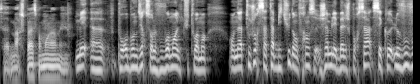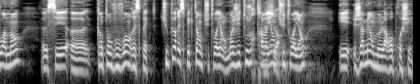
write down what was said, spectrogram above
Ça marche pas à ce moment-là, mais Mais euh, pour rebondir sur le vouvoiement et le tutoiement, on a toujours cette habitude en France. J'aime les Belges pour ça. C'est que le vouvoiement, euh, c'est euh, quand on vous voit, on respecte. Tu peux respecter en tutoyant. Moi, j'ai toujours travaillé en tutoyant et jamais on me l'a reproché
